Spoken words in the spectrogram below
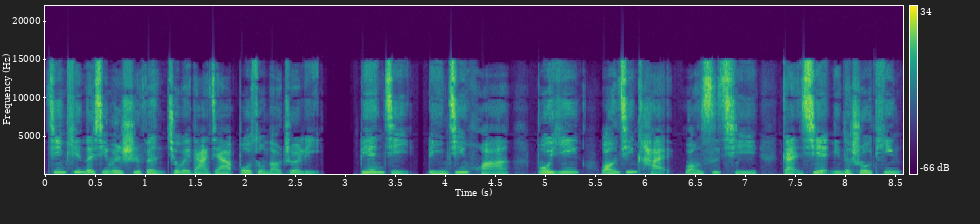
今天的新闻时分就为大家播送到这里。编辑林金华，播音王金凯、王思琪。感谢您的收听，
